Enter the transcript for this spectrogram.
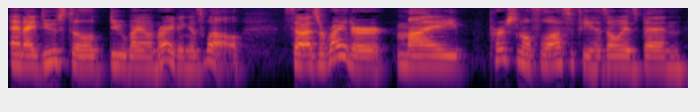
and I do still do my own writing as well. So, as a writer, my personal philosophy has always been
